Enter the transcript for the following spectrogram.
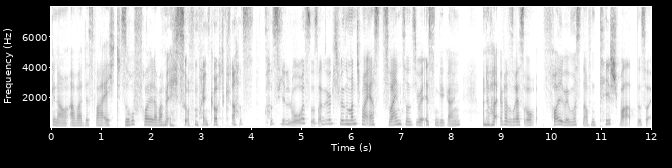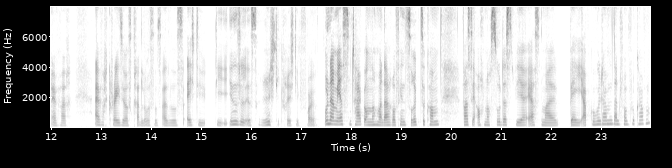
genau, aber das war echt so voll. Da waren wir echt so, oh mein Gott, krass, was hier los ist. Also wirklich, wir sind manchmal erst 22 Uhr essen gegangen und da war einfach das Restaurant voll. Wir mussten auf den Tisch warten. Das war einfach, einfach crazy, was gerade los ist. Also es ist echt, die, die Insel ist richtig, richtig voll. Und am ersten Tag, um nochmal darauf hin zurückzukommen, war es ja auch noch so, dass wir erstmal Bergi abgeholt haben, dann vom Flughafen.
